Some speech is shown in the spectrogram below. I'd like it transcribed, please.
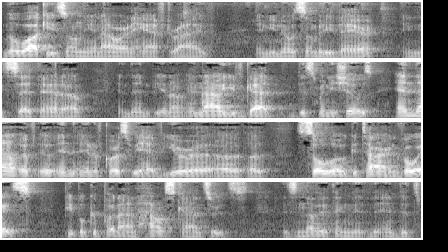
Milwaukee's only an hour and a half drive, and you know somebody there, and you set that up, and then you know, and now you've got this many shows, and now if, and and of course we have you're a, a, solo guitar and voice. People could put on house concerts. Is another thing that and that's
